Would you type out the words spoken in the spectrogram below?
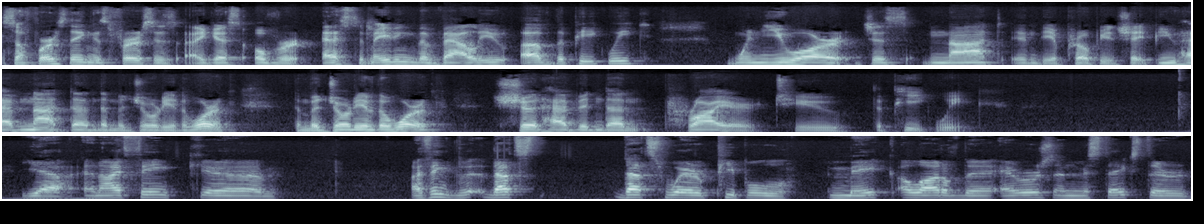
so first thing is first is, I guess, overestimating the value of the peak week when you are just not in the appropriate shape. You have not done the majority of the work. The majority of the work should have been done prior to the peak week. Yeah, and I think um, I think th- that's that's where people make a lot of the errors and mistakes, they're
